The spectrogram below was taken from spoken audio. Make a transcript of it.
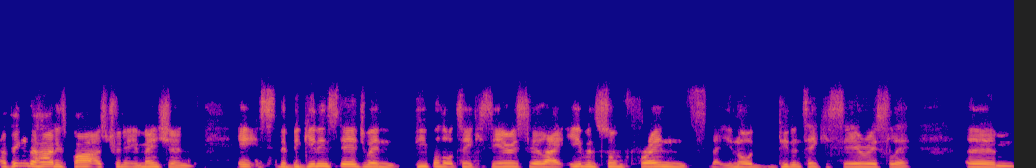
I think the hardest part, as Trinity mentioned, it's the beginning stage when people don't take you seriously. Like even some friends that you know didn't take you seriously, um,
